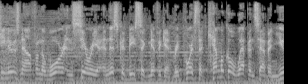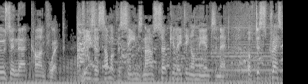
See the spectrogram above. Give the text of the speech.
Breaking news now from the war in Syria, and this could be significant. Reports that chemical weapons have been used in that conflict. These are some of the scenes now circulating on the internet of distressed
